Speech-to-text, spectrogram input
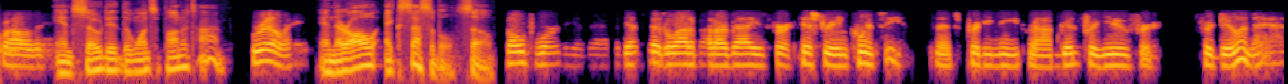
quality. And so did the Once Upon a Time. Really? And they're all accessible. So both worthy of that. But that says a lot about our values for history in Quincy that's pretty neat, Rob. Good for you for for doing that.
